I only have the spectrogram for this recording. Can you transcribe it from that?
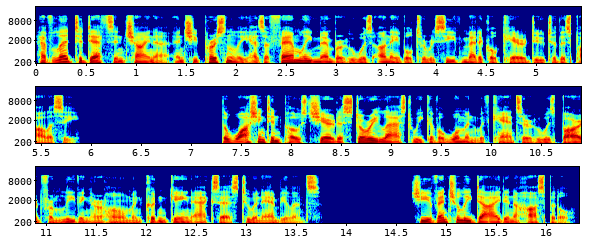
have led to deaths in China, and she personally has a family member who was unable to receive medical care due to this policy. The Washington Post shared a story last week of a woman with cancer who was barred from leaving her home and couldn't gain access to an ambulance. She eventually died in a hospital.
